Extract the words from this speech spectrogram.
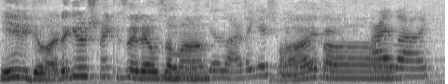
Yeni videolarda görüşmek üzere o zaman. Yeni videolarda görüşmek Bye üzere. bye. Bye bye.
